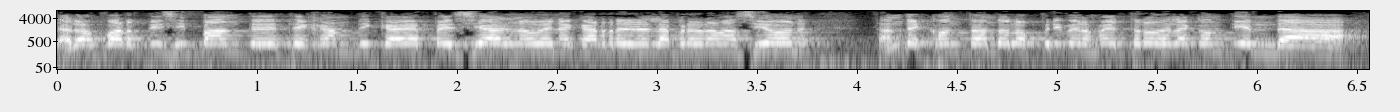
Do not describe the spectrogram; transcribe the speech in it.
Ya los participantes de este handicap especial, novena carrera en la programación, están descontando los primeros metros de la contienda.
